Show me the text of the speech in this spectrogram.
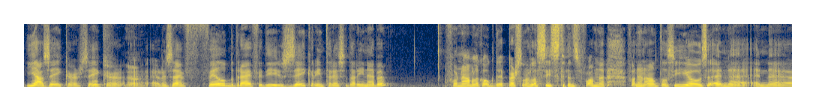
Ja, zeker. zeker. ja. Er zijn veel bedrijven die zeker interesse daarin hebben. Voornamelijk ook de personal assistants van, uh, van een aantal CEO's en, uh, en uh,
